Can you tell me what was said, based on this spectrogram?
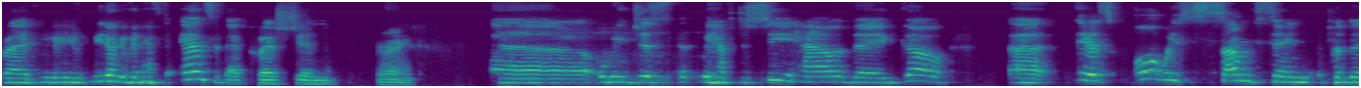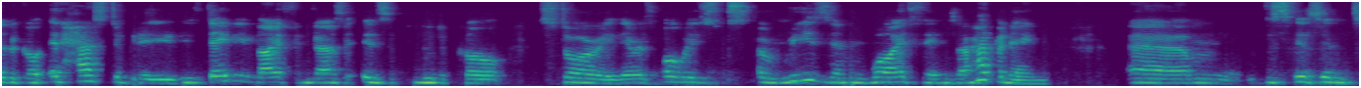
right? We don't, we don't even have to answer that question. Right. Uh, we just we have to see how they go. Uh, there's always something political. It has to be. His daily life in Gaza is a political story. There is always a reason why things are happening. Um, this isn't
